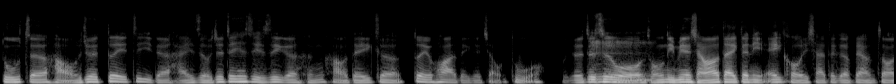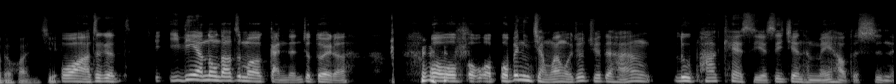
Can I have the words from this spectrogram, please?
读者好，我觉得对自己的孩子，我觉得这件事情是一个很好的一个对话的一个角度哦。我觉得这是我从里面想要再跟你 echo 一下这个非常重要的环节。哇，这个一一定要弄到这么感人就对了。我我我我我被你讲完，我就觉得好像。录 Podcast 也是一件很美好的事呢。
